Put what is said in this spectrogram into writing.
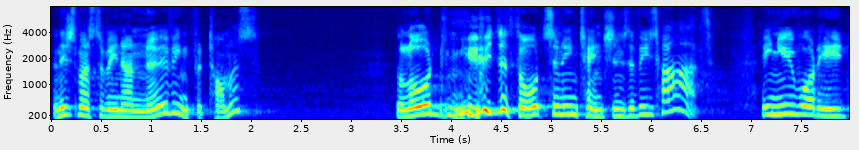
And this must have been unnerving for Thomas. The Lord knew the thoughts and intentions of his heart. He knew what he'd,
